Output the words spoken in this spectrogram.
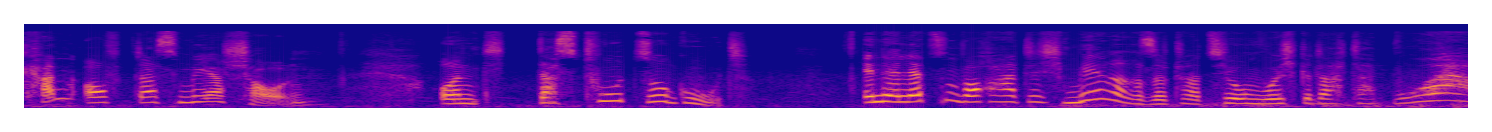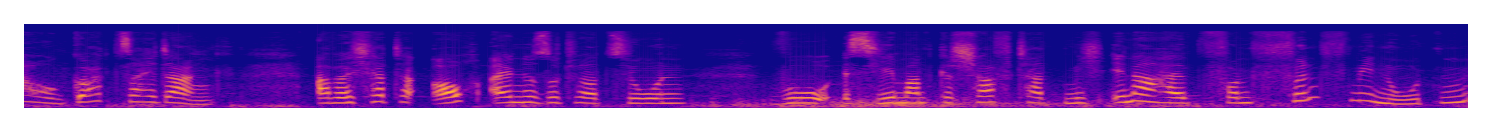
kann auf das Meer schauen. Und das tut so gut. In der letzten Woche hatte ich mehrere Situationen, wo ich gedacht habe, wow, Gott sei Dank. Aber ich hatte auch eine Situation, wo es jemand geschafft hat, mich innerhalb von fünf Minuten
